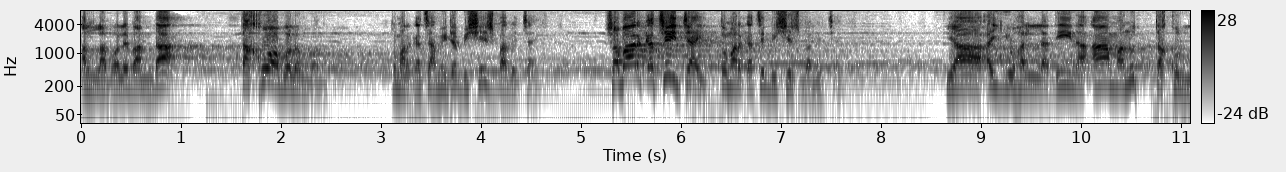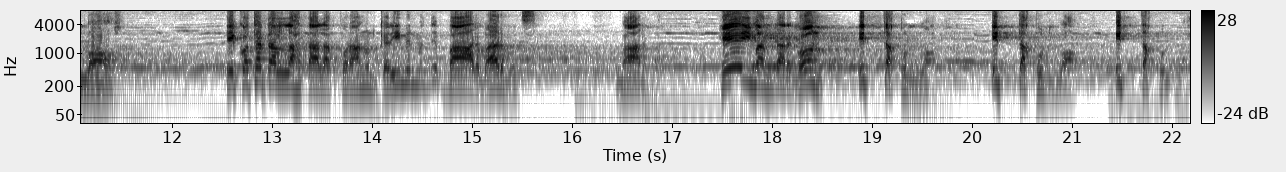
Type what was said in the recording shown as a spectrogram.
আল্লাহ বলে, বান্দা তাকোয়া অবলম্বন তোমার কাছে আমি এটা বিশেষভাবে চাই। সবার কাছেই চাই, তোমার কাছে বিশেষভাবে চাই। এই কথাটা আল্লাহ তাআলা কোরআনুল করিমের মধ্যে বারবার বলছে। বারবার। হে ঈমানদারগণ ইত্তাকুল্লাহ ইত্তাকুল্লাহ ইত্তাকুল্লাহ।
